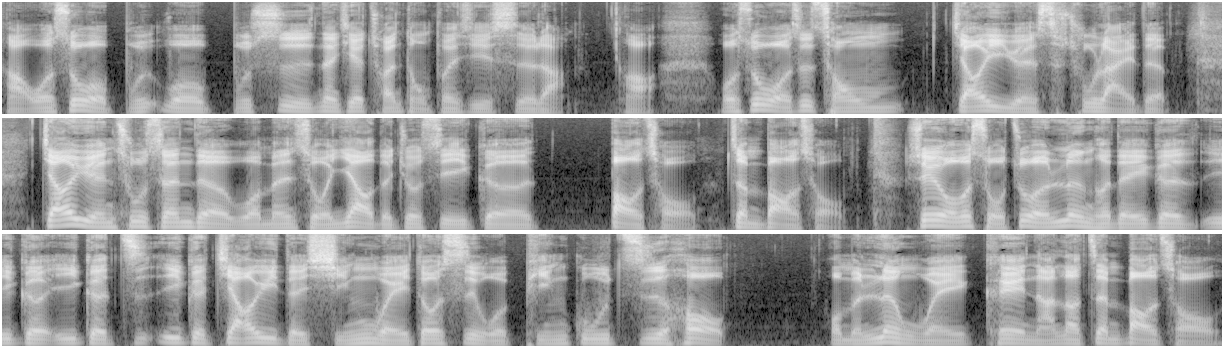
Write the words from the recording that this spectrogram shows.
好，我说我不我不是那些传统分析师了。好，我说我是从交易员出来的，交易员出身的，我们所要的就是一个报酬，正报酬。所以我们所做的任何的一个一个一个一个交易的行为，都是我评估之后，我们认为可以拿到正报酬，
